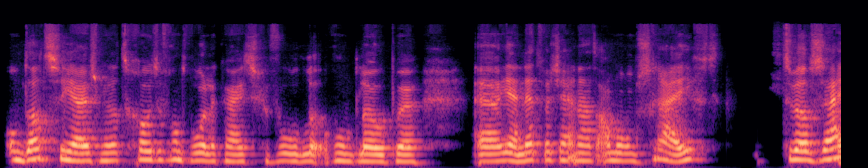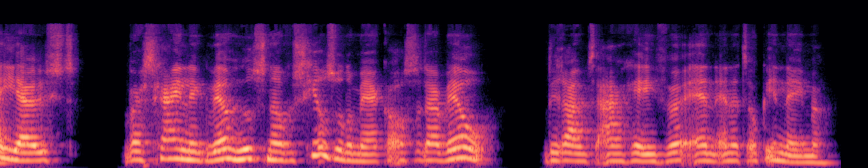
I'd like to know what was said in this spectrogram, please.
omdat ze juist met dat grote verantwoordelijkheidsgevoel rondlopen. Uh, ja, net wat jij het allemaal omschrijft. Terwijl zij juist waarschijnlijk wel heel snel verschil zullen merken als ze daar wel de ruimte aan geven en, en het ook innemen.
